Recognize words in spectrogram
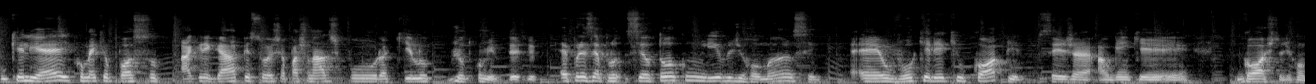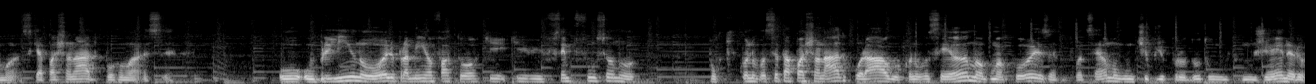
o que ele é e como é que eu posso agregar pessoas apaixonadas por aquilo junto comigo. É, por exemplo, se eu tô com um livro de romance, é, eu vou querer que o copy seja alguém que gosta de romance, que é apaixonado por romance. O, o brilhinho no olho, para mim, é um fator que, que sempre funcionou. Porque quando você está apaixonado por algo, quando você ama alguma coisa, quando você ama algum tipo de produto, um, um gênero,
